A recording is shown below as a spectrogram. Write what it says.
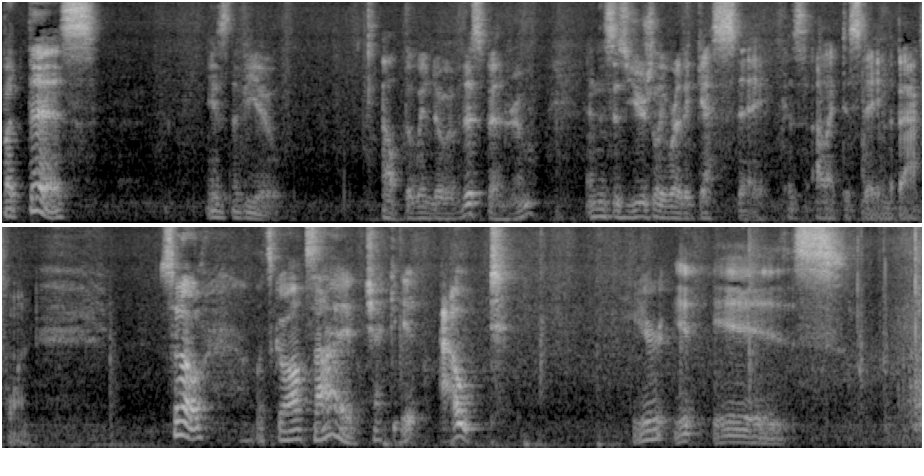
but this is the view out the window of this bedroom. And this is usually where the guests stay, because I like to stay in the back one. So, let's go outside, check it out. Here it is. Wait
